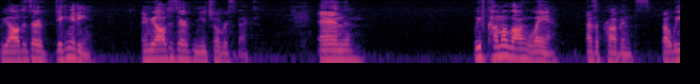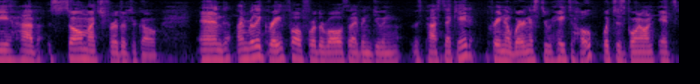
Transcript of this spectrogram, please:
We all deserve dignity and we all deserve mutual respect. And we've come a long way as a province, but we have so much further to go. And I'm really grateful for the roles that I've been doing this past decade, creating awareness through Hate to Hope, which is going on its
